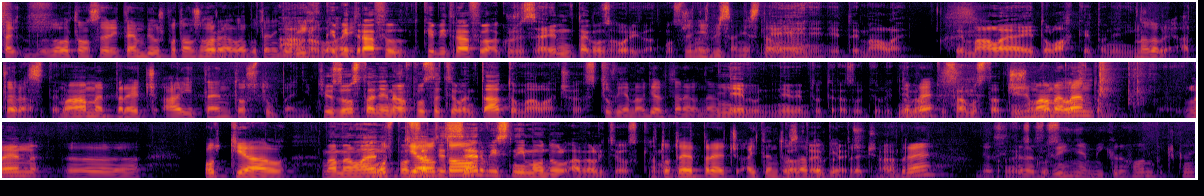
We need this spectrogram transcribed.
tak do atmosféry, ten by už potom zhorel, lebo ten ide Áno, rýchlo. keby hej? trafil, keby trafil akože Zem, tak on zhorí v atmosfére. Že nič by sa nestalo. Nie, nie, nie, to je malé. To je malé a je to ľahké, to není. No dobre, a teraz máme preč aj tento stupeň. Čiže zostane nám v podstate len táto malá časť. Tu vieme oddeliť? To ne, ne, Neviem, neviem to teraz oddeliť. Dobre. Nemám tu samostatný Čiže máme len, tohto. len uh, odtiaľ, Máme len v podstate odtiaľto- servisný modul a veliteľský a toto je preč, aj tento je zadok je preč, preč. áno. Dobre? Ja si teraz skús- zdvihnem mikrofón, počkaj.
